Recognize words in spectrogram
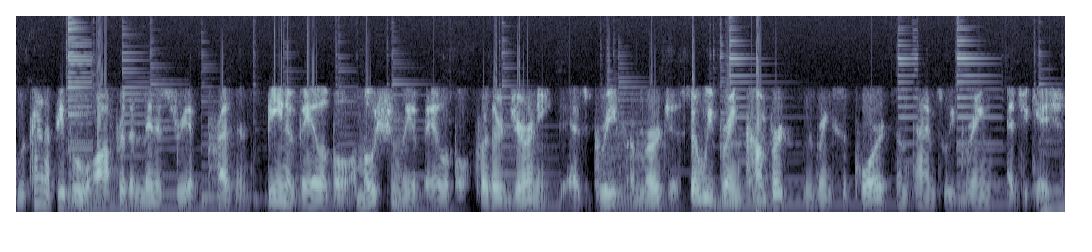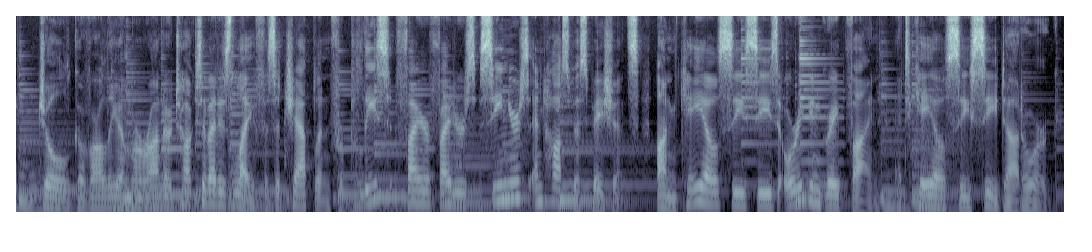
We're kind of people who offer the ministry of presence, being available, emotionally available for their journey as grief emerges. So we bring comfort, we bring support, sometimes we bring education. Joel Gavarlia Morano talks about his life as a chaplain for police, firefighters, seniors, and hospice patients on KLCC's Oregon Grapevine at klcc.org.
